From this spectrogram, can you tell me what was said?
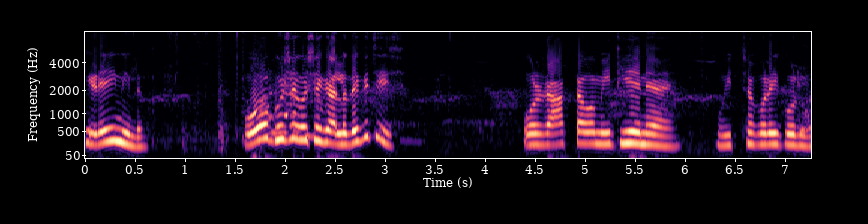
কেড়েই নিল। ও ঘষে ঘষে গেল, দেখেছিস? ওর রাগটা ও মিটিয়ে নেয়, ও ইচ্ছা করেই করল।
